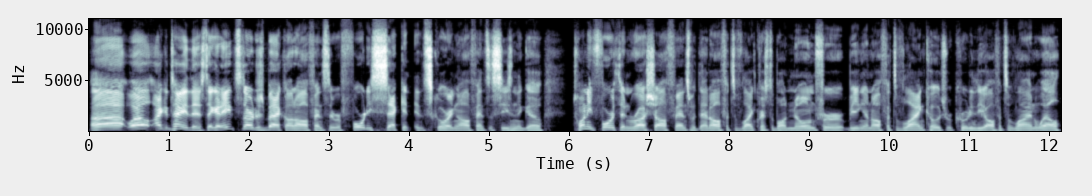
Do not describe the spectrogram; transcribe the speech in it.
Uh, well, I can tell you this: they got eight starters back on offense. They were 42nd in scoring offense a season ago, 24th in rush offense with that offensive line. Cristobal known for being an offensive line coach, recruiting the offensive line well.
